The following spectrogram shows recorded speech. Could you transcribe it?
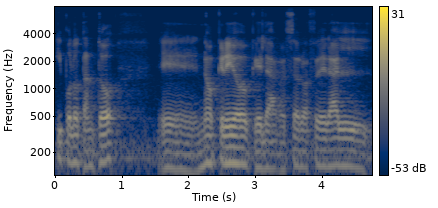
y por lo tanto eh, no creo que la Reserva Federal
